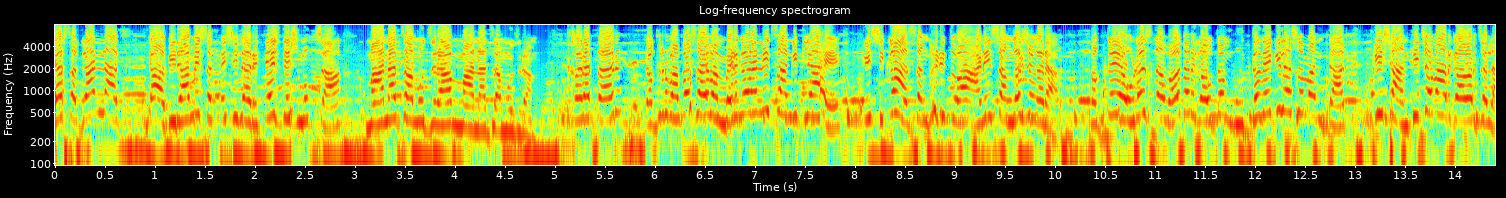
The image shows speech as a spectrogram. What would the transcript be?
या सगळ्यांनाच या अभिरामी सत्यशीला रितेश देशमुखचा मानाचा मुजरा मानाचा मुजराम खर तर डॉक्टर बाबासाहेब आंबेडकरांनीच सांगितले आहे की शिका संघटित व्हा आणि संघर्ष करा. फक्त एवढंच गौतम बुद्ध देखील असं म्हणतात की शांतीच्या मार्गावर चला.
